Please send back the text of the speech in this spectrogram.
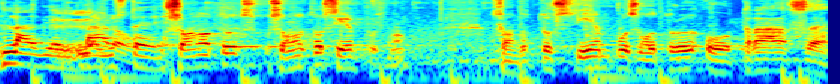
la de, la de ustedes. Son otros, son otros tiempos, ¿no? Son otros tiempos, otro- otras, eh,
